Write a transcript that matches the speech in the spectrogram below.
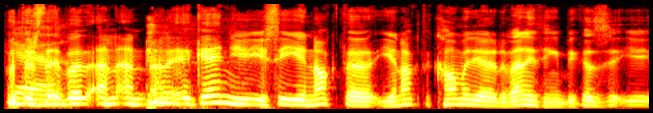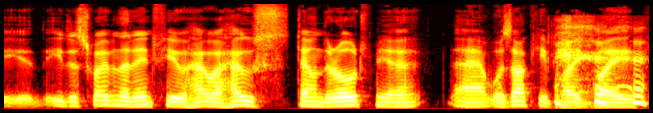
But Yeah. there's but and, and, and again you, you see you knock the you knock the comedy out of anything because you you, you describe in that interview how a house down the road from you uh, was occupied by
